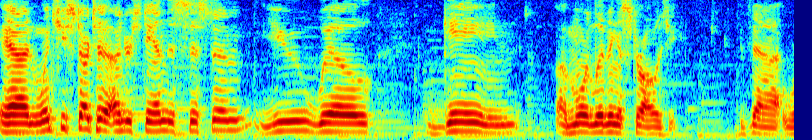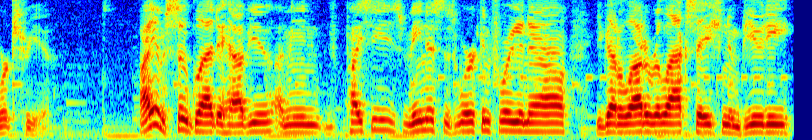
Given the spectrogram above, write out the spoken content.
And once you start to understand this system, you will gain a more living astrology that works for you. I am so glad to have you. I mean, Pisces, Venus is working for you now. You got a lot of relaxation and beauty.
